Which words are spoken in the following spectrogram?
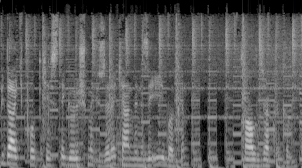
bir dahaki podcast'te görüşmek üzere. Kendinize iyi bakın. Sağlıcakla kalın.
